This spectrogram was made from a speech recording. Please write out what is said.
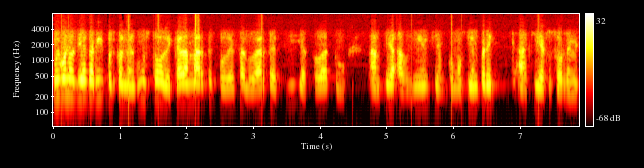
Muy buenos días, David. Pues con el gusto de cada martes poder saludarte a ti y a toda tu amplia audiencia, como siempre, aquí a sus órdenes.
